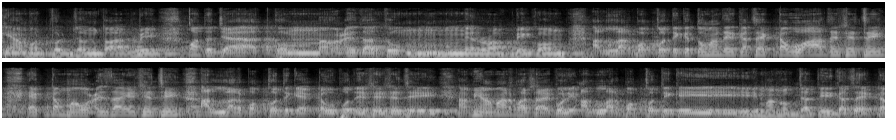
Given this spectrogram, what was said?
কিয়ামত পর্যন্ত আসবে, কদ জাতকুম মাউইযাতুম আল্লাহর পক্ষ থেকে তোমাদের কাছে একটা ওয়াজ এসেছে, একটা মাউইজা এসেছে, আল্লাহর পক্ষ থেকে একটা উপদেশ এসেছে। আমি আমার ভাষায় বলি, আল্লাহর পক্ষ থেকে মানব জাতির কাছে একটা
